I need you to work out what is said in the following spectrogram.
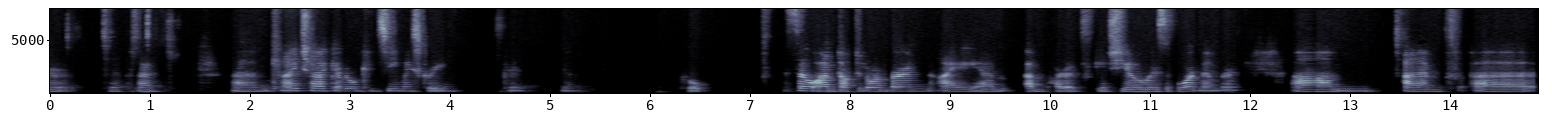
to, to present. Um, can I check everyone can see my screen? Great. Yeah. Cool. So I'm Dr. Lauren Byrne. I am I'm part of HDYO as a board member. Um, and I'm uh,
